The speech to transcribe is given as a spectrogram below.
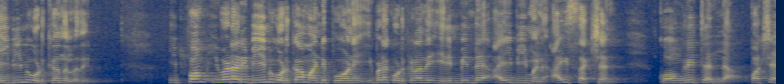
ഐ ബീം കൊടുക്കുക എന്നുള്ളത്. ഇപ്പം ഇവിടെ ഒരു ബീം കൊടുക്കാൻ വേണ്ടി പോവാണ്. ഇവിടെ കൊടുക്കുന്നത് ഇരുമ്പിന്റെ ഐ ബീമാണ് ഐ സെക്ഷൻ കോൺക്രീറ്റ് അല്ല. പക്ഷേ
